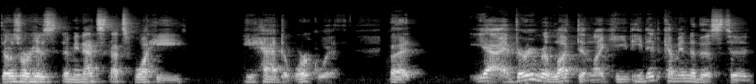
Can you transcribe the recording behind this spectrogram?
Those were his, I mean, that's, that's what he, he had to work with. But yeah, very reluctant. Like he he did come into this to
